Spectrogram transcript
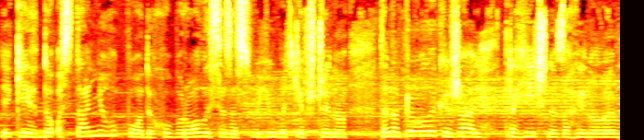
які до останнього подиху боролися за свою батьківщину та на превеликий жаль трагічно загинули.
